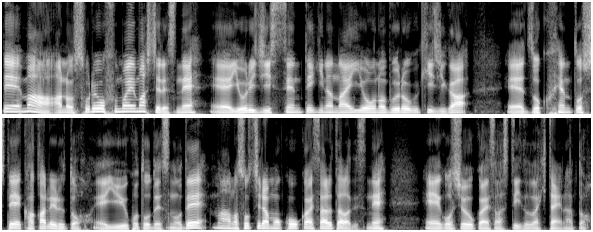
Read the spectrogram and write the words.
で、まあ、あの、それを踏まえましてですね、えーより実践的な内容のブログ記事が、えー続編として書かれるということですので、まあ、あの、そちらも公開されたらですね、えーご紹介させていただきたいなと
